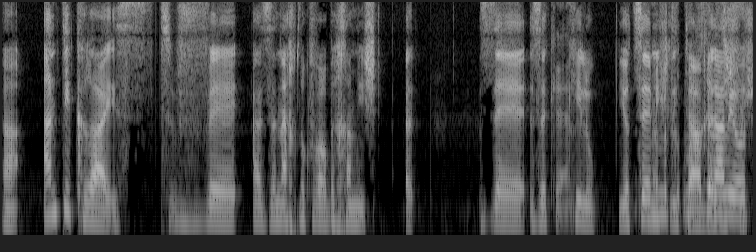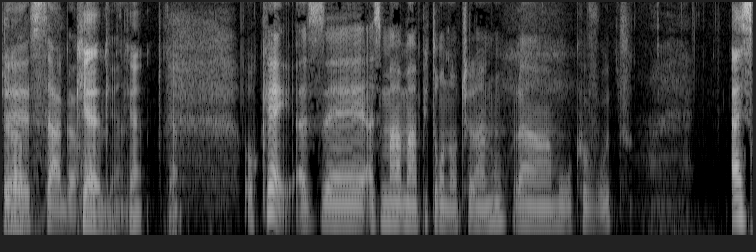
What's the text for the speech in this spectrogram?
האנטי קרייסט, ואז אנחנו כבר בחמיש... זה, זה כן. כאילו יוצא משליטה באיזשהו שלב. מתחילה להיות uh, סאגה. כן, כן, כן. כן. אוקיי, אז, uh, אז מה, מה הפתרונות שלנו למורכבות? אז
